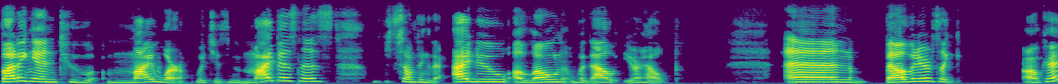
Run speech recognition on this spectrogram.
butting into my work, which is my business, something that I do alone without your help. And Belvedere's like, okay,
